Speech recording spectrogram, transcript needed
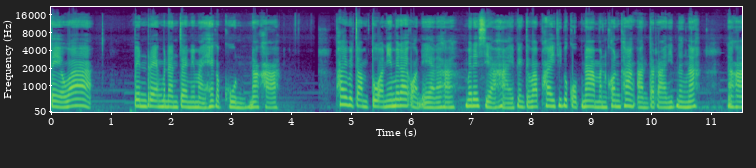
แต่ว่าเป็นแรงบันดาลใจใหม่ ๆ ให้กับคุณนะคะไพ่ประจำตัวนี้ไม่ได้อ่อนแอนะคะ ไม่ได้เสียหาย เพียงแต่ว่าไพ่ที่ประกบหน้ามันค่อนข้างอันตรายนิดนึงนะนะคะ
